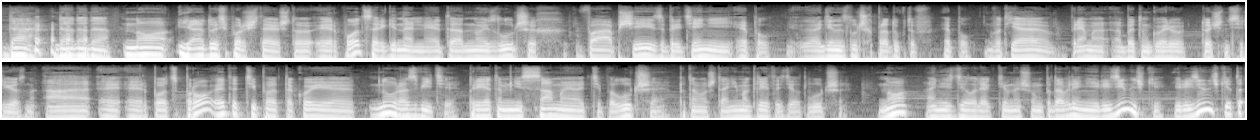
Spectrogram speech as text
Да, да, да, да. Но я до сих пор считаю, что AirPods оригинальные это одно из лучших вообще изобретений Apple. Один из лучших продуктов Apple. Вот я прямо об этом говорю точно серьезно. А э, AirPods Pro это типа такое, ну, развитие. При этом не самое, типа, лучшее, потому что они могли это сделать лучше. Но они сделали активное шумоподавление и резиночки. И резиночки это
